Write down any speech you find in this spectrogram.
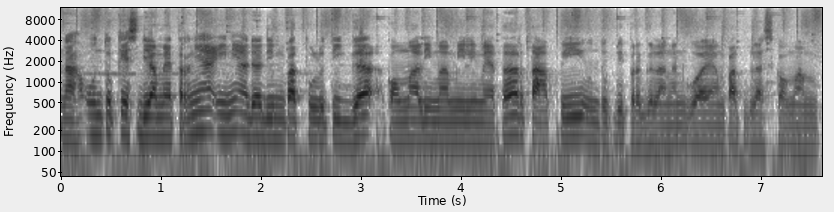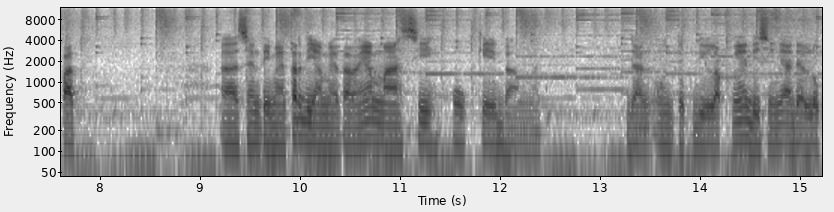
Nah untuk case diameternya ini ada di 43,5 mm tapi untuk di pergelangan gua yang 14,4 cm eh, diameternya masih oke okay banget. Dan untuk di locknya di sini ada lock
